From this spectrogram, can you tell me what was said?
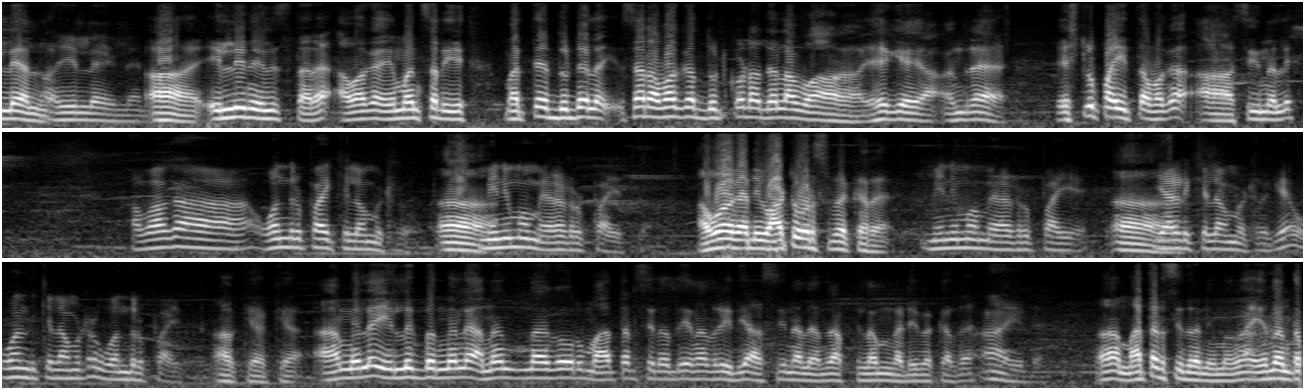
ಇಲ್ಲೇ ಅಲ್ಲ ಇಲ್ಲೇ ಇಲ್ಲೇ. ಇಲ್ಲಿ ನಿಲ್ಲಿಸ್ತಾರೆ. ಅವಾಗ ಹೇಮಂತ್ ಸರ್ ಮತ್ತೆ ದುಡ್ಡೆಲ್ಲ ಸರ್ ಅವಾಗ ದುಡ್ಡು ಕೊಡೋದೆಲ್ಲ ಹೇಗೆ ಅಂದರೆ ಎಷ್ಟು ರೂಪಾಯಿ ಇತ್ತು ಅವಾಗ ಆ ಸೀನಲ್ಲಿ ಅವಾಗ ಒಂದು ರೂಪಾಯಿ ಕಿಲೋಮೀಟ್ರ್ ಮಿನಿಮಮ್ ಎರಡು ರೂಪಾಯಿ ಇತ್ತು. ಅವಾಗ ನೀವು ಆಟೋ ಓಡಿಸ್ಬೇಕಾರೆ ಮಿನಿಮಮ್ ಎರಡು ರೂಪಾಯಿ ಎರಡು ಕಿಲೋಮೀಟರ್ಗೆ ಒಂದು ಕಿಲೋಮೀಟರ್ ಒಂದು ರೂಪಾಯಿ ಓಕೆ ಓಕೆ. ಆಮೇಲೆ ಇಲ್ಲಿಗೆ ಬಂದ್ಮೇಲೆ ಅನಂತ್ನಾಗ್ ಅವರು ಮಾತಾಡ್ಸಿರೋದು ಏನಾದರೂ ಇದೆಯಾ ಹಸಿನಲ್ಲಿ? ಸೀನಲ್ಲಿ ಅಂದ್ರೆ ಆ ಫಿಲಮ್ ನಡಿಬೇಕಾದ್ರೆ? ಹಾಂ ಇದೆ. ಹಾಂ ಮಾತಾಡ್ಸಿದ್ರ ನಿಮ್ಮ ಏನಂತ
